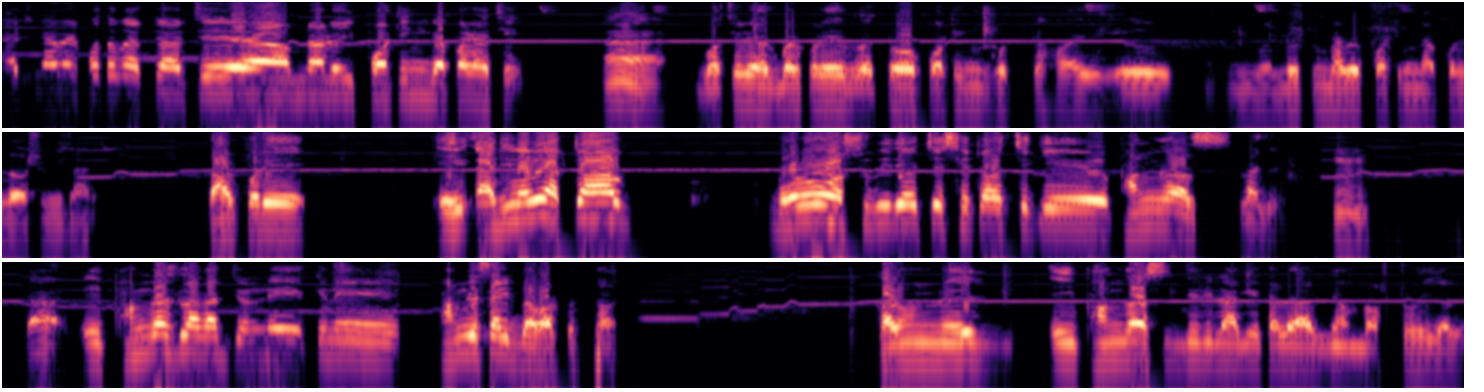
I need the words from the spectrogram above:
অ্যাডিনিয়ামের প্রথমে একটা হচ্ছে আপনার ওই পটিং ব্যাপার আছে। হ্যাঁ বছরে একবার করে তো পটিং করতে হয় নতুন ভাবে পটিং না করলে অসুবিধা হয়। তারপরে এই অ্যাডিনামে একটা বড় অসুবিধা হচ্ছে সেটা হচ্ছে কি ফাঙ্গাস লাগে। হুম। তা এই ফাঙ্গাস লাগার জন্য এখানে ফাঙ্গিসাইড ব্যবহার করতে হয়। কারণ এর এই ফাঙ্গাস যদি লাগে তাহলে অ্যাডিনাম নষ্ট হয়ে যাবে।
